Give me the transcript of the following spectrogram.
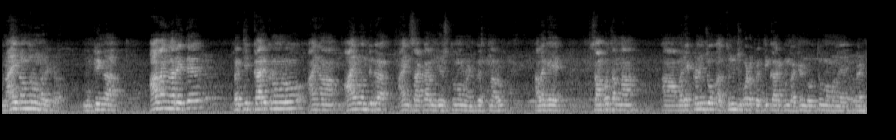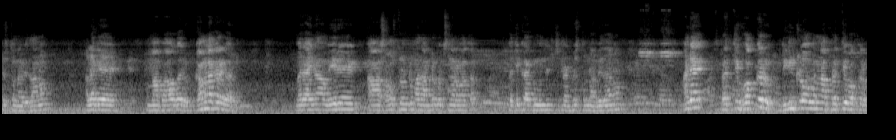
నాయకులందరూ ఉన్నారు ఇక్కడ. ముఖ్యంగా ఆదం గారు అయితే ప్రతి కార్యక్రమంలో ఆయన ఆయన వంతుగా ఆయన సహకారం చేస్తూ మమ్మల్ని నడిపిస్తున్నారు. అలాగే సంపత్ అన్న మరి ఎక్కడి నుంచో అత్తి నుంచి కూడా ప్రతి కార్యక్రమం అటెండ్ అవుతూ మమ్మల్ని నడిపిస్తున్న విధానం. అలాగే మా బావగారు కమలాకర్ గారు. మరి ఆయన వేరే ఆ సంస్థ ఉంటూ మా దాంట్లోకి వచ్చిన తర్వాత ప్రతి ముందు నుంచి నడిపిస్తున్న విధానం. అంటే ప్రతి ఒక్కరు దీంట్లో ఉన్న ప్రతి ఒక్కరు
